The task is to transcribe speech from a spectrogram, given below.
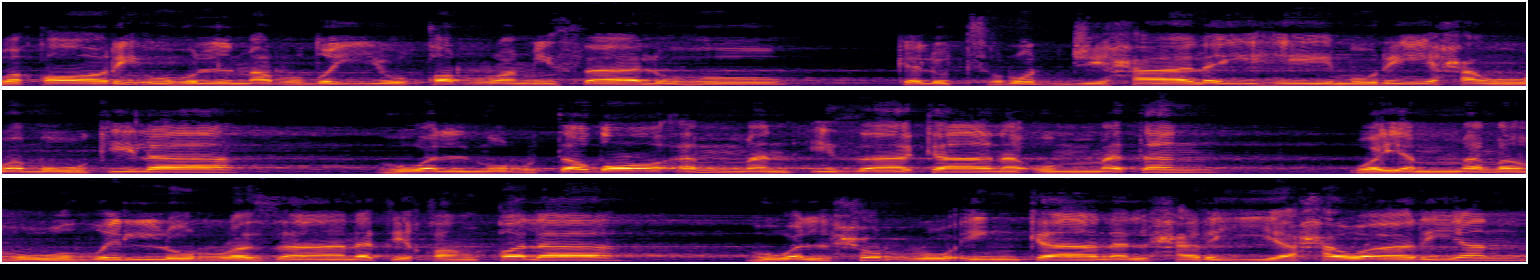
وقارئه المرضي قر مثاله كلترج حاليه مريحا وموكلا هو المرتضى أمن إذا كان أمة ويممه ظل الرزانة قنقلا هو الحر إن كان الحري حواريا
